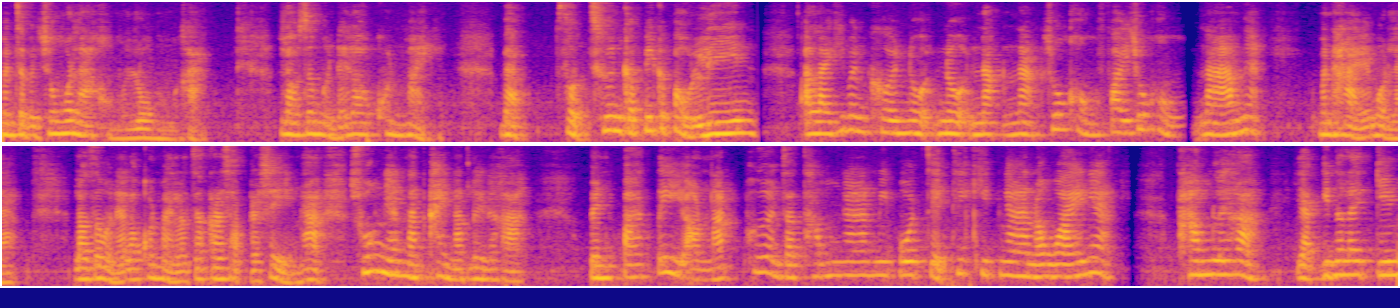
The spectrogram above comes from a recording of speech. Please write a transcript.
มันจะเป็นช่วงเวลาของลมค่ะ เราจะเหมือนได้เราคนใหม่ แบบ ดชื่นกระปี้กระเป๋าลีน อะไรที่มันเคยโหนดโหนดหนักหนักช่วงของไฟช่วงของน้ำเนี่ยมันหายไปหมดแล้ว เราจะเหมือนเราคนใหม่เราจะกระฉับกระเฉงค่ะ ช่วงนี้นัดใครนัดเลยนะคะ เป็นปาร์ตี้เอานัดเพื่อนจะทำงานมีโปรเจกต์ที่คิดงานเอาไว้เนี่ยทำเลยค่ะ อยากกินอะไรกิน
